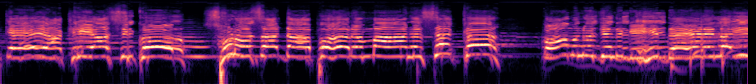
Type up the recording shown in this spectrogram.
ਕੇ ਆਖਿਆ ਸਿੱਖੋ ਸੁਣੋ ਸਾਡਾ ਫਰਮਾਨ ਸਿੱਖ। ਕੌਮ ਨੂੰ ਜ਼ਿੰਦਗੀ ਦੇਣ ਲਈ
